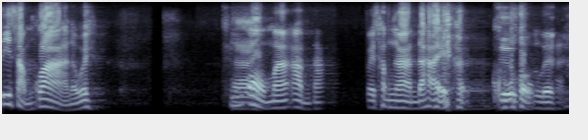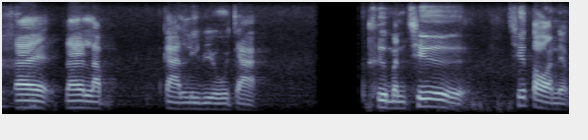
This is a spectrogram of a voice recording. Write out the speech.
ตีสามกว่านะเว้ยใช่ออกมาอาบน้ำไปทำงานได้อะครูบอกเลย ได้ได้รับการรีวิวจาก คือมันชื่อชื่อตอนเนี่ย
